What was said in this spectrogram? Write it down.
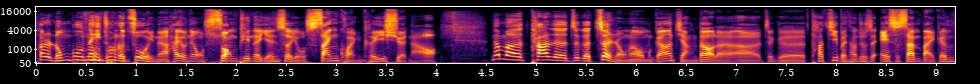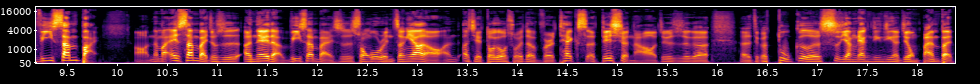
它的绒布内装的座椅呢，还有那种双拼的颜色，有三款可以选的哦。那么它的这个阵容呢，我们刚刚讲到了啊、呃，这个它基本上就是 S 三百跟 V 三百啊。那么 S 三百就是 NA 的，V 三百是双涡轮增压的啊，而且都有所谓的 Vertex Edition 啊，就是这个呃这个镀铬式样亮晶晶的这种版本。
